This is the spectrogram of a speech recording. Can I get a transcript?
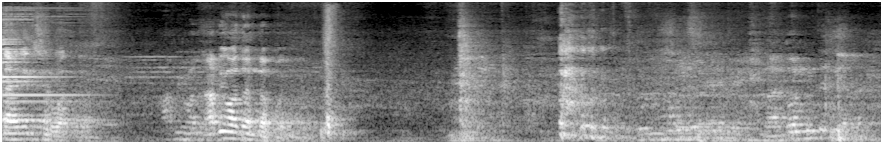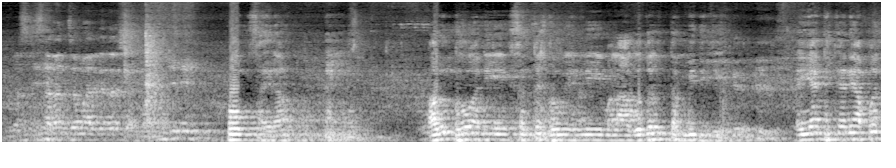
डायरेक्ट सुरुवात करा. अभिवादन नको ओम साईराम. अरुण भाऊ आणि संतोष भाऊ यांनी मला अगोदर तंबी दिली. या ठिकाणी आपण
